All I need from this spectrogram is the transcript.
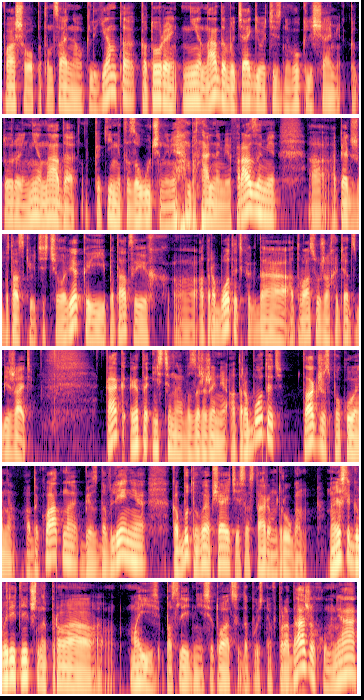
вашего потенциального клиента, которое не надо вытягивать из него клещами, которое не надо какими-то заученными банальными фразами, а, опять же, вытаскивать из человека и пытаться их а, отработать, когда от вас уже хотят сбежать. Как это истинное возражение отработать? также спокойно, адекватно, без давления, как будто вы общаетесь со старым другом. Но если говорить лично про мои последние ситуации, допустим, в продажах, у меня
